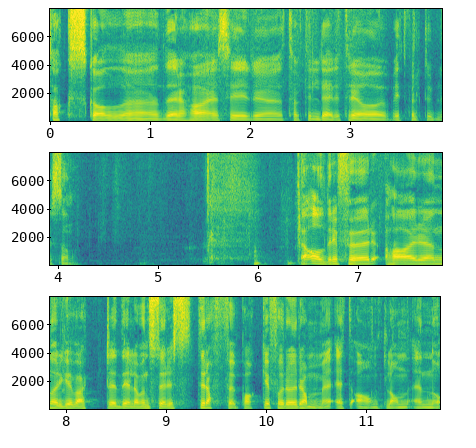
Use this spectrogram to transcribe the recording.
Takk skal dere ha. Jeg sier takk til dere tre, og Huitfeldt, du blir stående. Aldri før har Norge vært del av en større straffepakke for å ramme et annet land enn nå.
